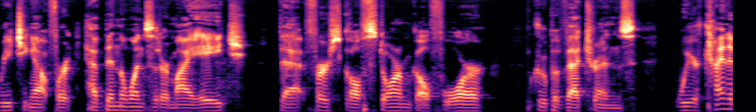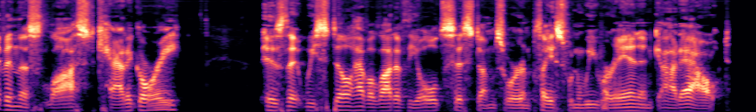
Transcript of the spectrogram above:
reaching out for it have been the ones that are my age that first Gulf Storm Gulf War group of veterans we're kind of in this lost category is that we still have a lot of the old systems were in place when we were in and got out,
